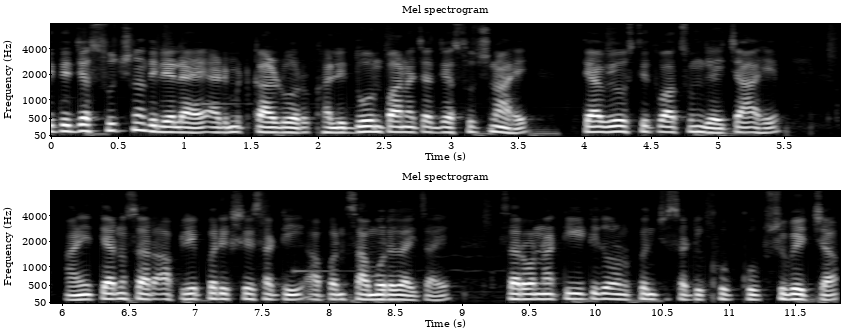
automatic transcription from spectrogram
तिथे ज्या सूचना दिलेल्या आहे ॲडमिट कार्डवर खाली दोन पानाच्या ज्या सूचना आहे त्या व्यवस्थित वाचून घ्यायच्या आहे आणि त्यानुसार आपली परीक्षेसाठी आपण सामोरं जायचं आहे. सर्वांना टी ई टी दोन हजार पंचवीससाठी खूप खूप शुभेच्छा.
